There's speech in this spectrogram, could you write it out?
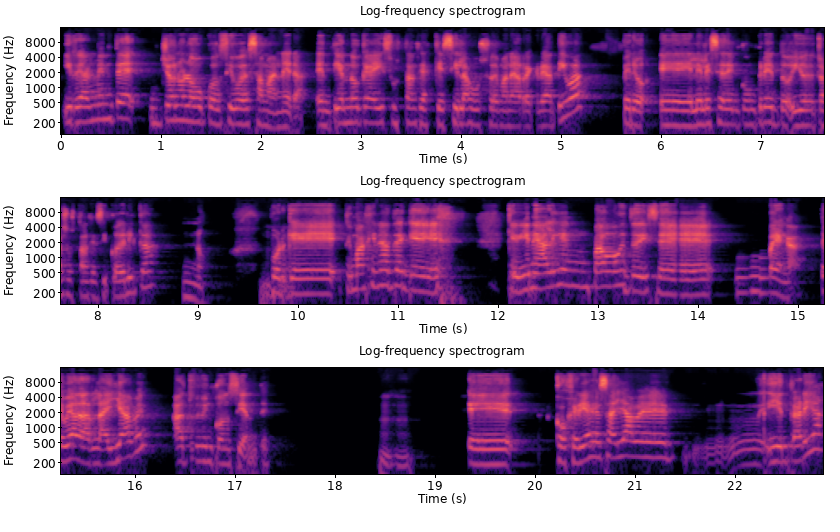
Y realmente yo no lo concibo de esa manera. Entiendo que hay sustancias que sí las uso de manera recreativa, pero el LSD en concreto y otras sustancias psicodélicas, no. Porque tú imagínate que, que viene alguien, Pau, y te dice, venga, te voy a dar la llave a tu inconsciente. Eh, ¿Cogerías esa llave y entrarías?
